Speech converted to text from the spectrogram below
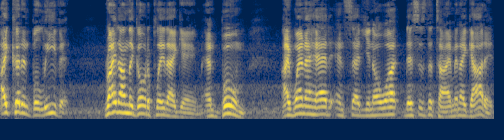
I couldn't believe it. Right on the go to play that game, and boom, I went ahead and said, you know what, this is the time, and I got it.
